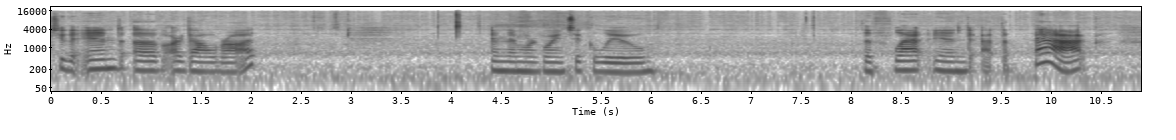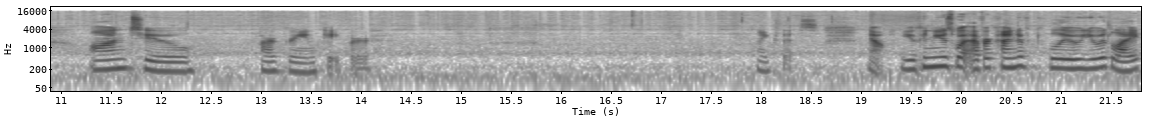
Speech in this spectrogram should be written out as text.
to the end of our dowel rod. And then we're going to glue the flat end at the back onto our green paper like this. Now, you can use whatever kind of glue you would like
